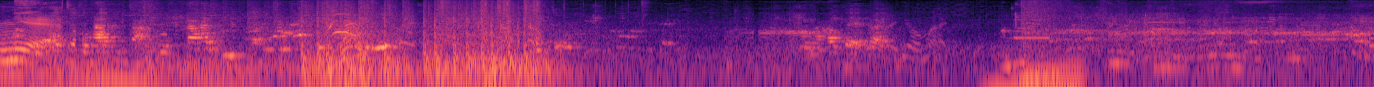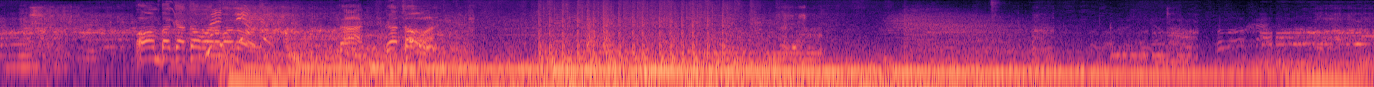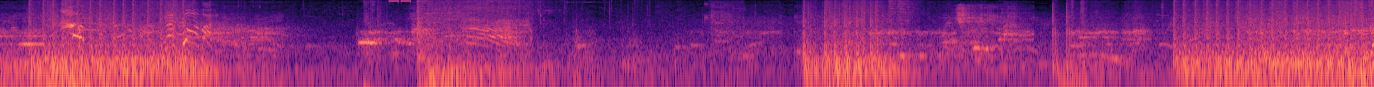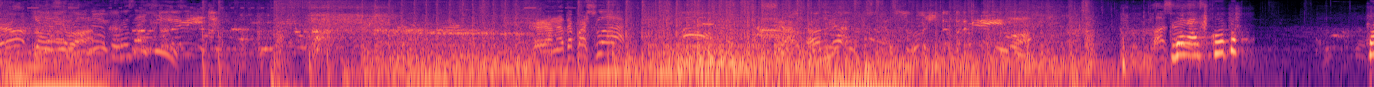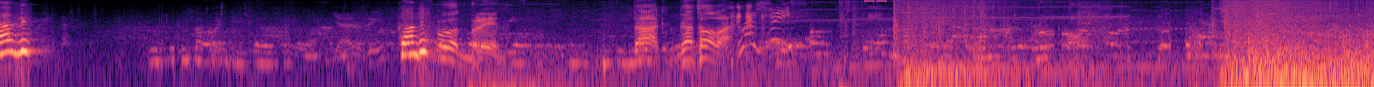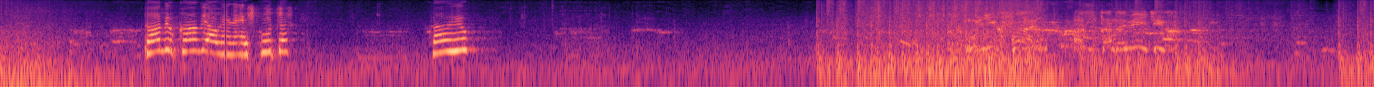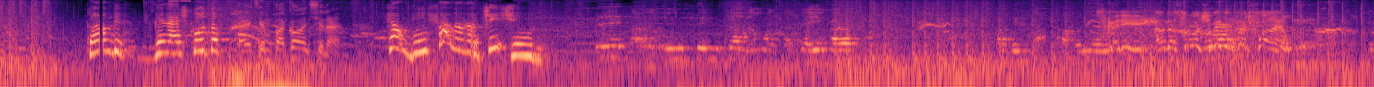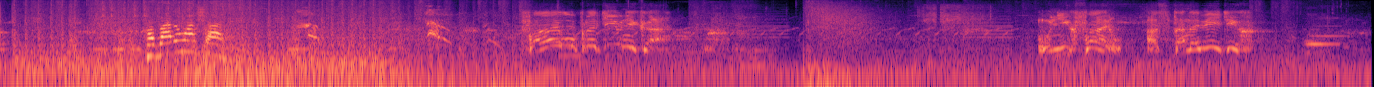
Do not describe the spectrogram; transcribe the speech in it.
Нет. Бомба готова рвануть. Так, готово. Готово! Грохнул его. Разойдись! Граната пошла! Он мертв. Срочно подбери его! Ложи. Ven, escuta. Câmbio. Вот блин. Так, готово. Ложись! Câmbio, alguém na escuta. Câmbio. У них файл! Остановить их! Escuta. С этим покончено. Tem alguém falando, eu te juro. Скорее, надо срочно вернуть файл! Roubaram a chave. Файл у противника! У них файл! Остановить их!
